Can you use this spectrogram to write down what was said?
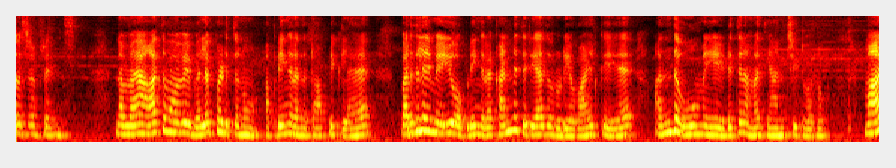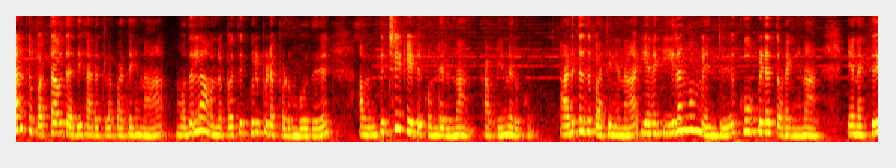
சோஸ்டம் ஃப்ரெண்ட்ஸ் நம்ம ஆத்மாவை பலப்படுத்தணும் அப்படிங்கிற அந்த டாப்பிக்கில் பருதலை மேயோ அப்படிங்கிற கண்ணு தெரியாதவருடைய வாழ்க்கையை அந்த ஊமையை எடுத்து நம்ம தியானிச்சுட்டு வரோம் மார்க்கு பத்தாவது அதிகாரத்தில் பார்த்தீங்கன்னா முதல்ல அவனை பற்றி குறிப்பிடப்படும் போது அவன் பிச்சை கேட்டு கொண்டிருந்தான் அப்படின்னு இருக்கும். அடுத்தது பார்த்தீங்கன்னா எனக்கு இறங்கும் என்று கூப்பிடத் தொடங்கினான். எனக்கு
